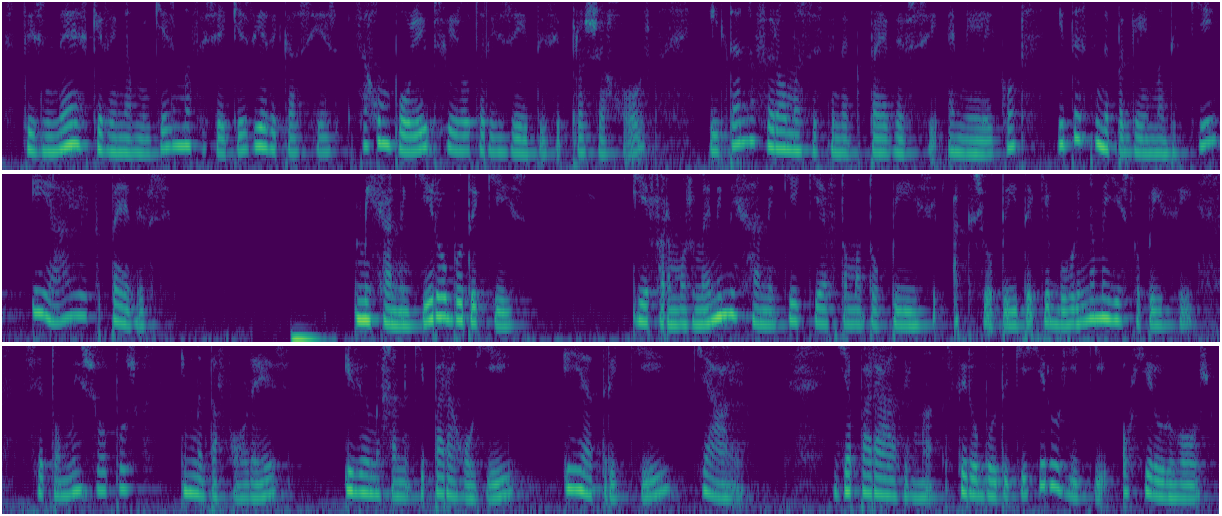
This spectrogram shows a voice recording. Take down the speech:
στις νέες και δυναμικές μαθησιακές διαδικασίες θα έχουν πολύ ψηλότερη ζήτηση προσεχώς, είτε αναφερόμαστε στην εκπαίδευση ενηλίκων, είτε στην επαγγελματική ή άλλη εκπαίδευση. Μηχανική ρομποτικής η εφαρμοσμένη μηχανική και η αυτοματοποίηση αξιοποιείται και μπορεί να μεγιστοποιηθεί σε τομείς όπως οι μεταφορές, η βιομηχανική παραγωγή, η ιατρική και άλλα. Για παράδειγμα, στη ρομποτική χειρουργική, ο χειρουργός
